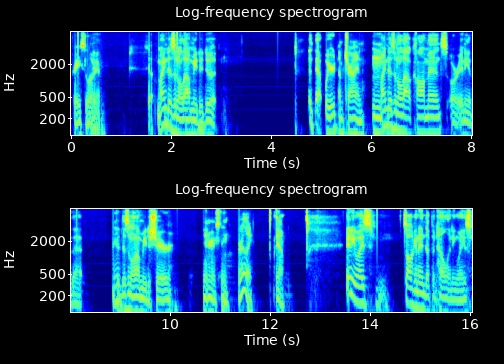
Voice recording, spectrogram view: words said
Praise the Lord. Yeah. Mine doesn't allow me to do it. Isn't that weird? I'm trying. Mhm. Mine doesn't allow comments or any of that. Yeah. It doesn't allow me to share. Interesting. Really? Anyways, it's all going to end up in hell, anyways.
